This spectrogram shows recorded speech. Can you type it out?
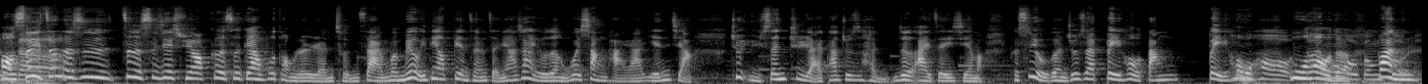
哦，所以真的是这个世界需要各式各样不同的人存在。我们没有一定要变成怎样，像有人很会上台啊，演讲就与生俱来，他就是很热爱这一些嘛。可是有个人就是在背后当。背后幕后幕后的，不然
